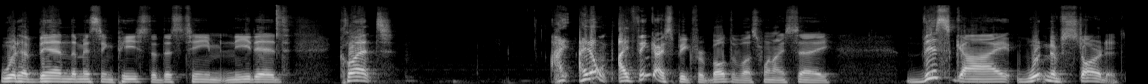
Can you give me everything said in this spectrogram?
would have been the missing piece that this team needed. Clint, I, I don't I think I speak for both of us when I say this guy wouldn't have started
